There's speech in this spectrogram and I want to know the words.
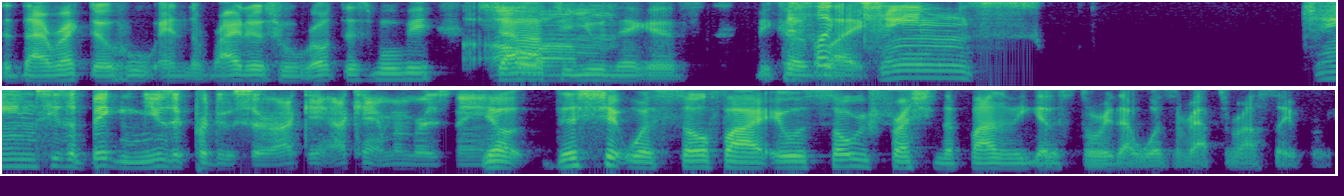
The director who and the writers who wrote this movie. Shout Oh, out to you um, niggas because It's like, like, James. James, he's a big music producer. I can't I can't remember his name. yo, this shit was so fire. It was so refreshing to finally get a story that wasn't wrapped around slavery.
